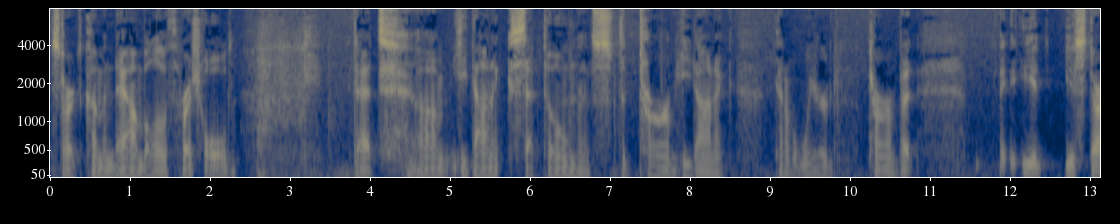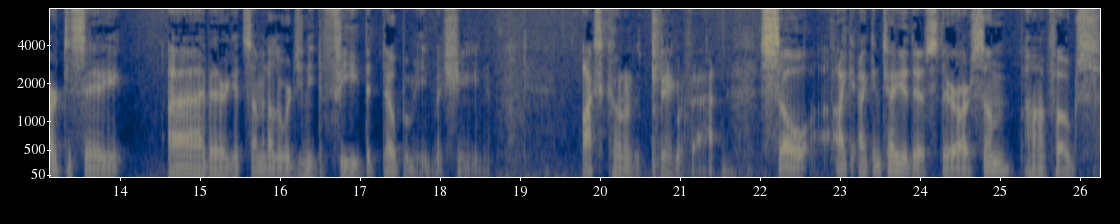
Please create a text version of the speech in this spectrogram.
starts coming down below threshold, that um, hedonic tone—that's the term, hedonic, kind of a weird term, but you, you start to say, I better get some. In other words, you need to feed the dopamine machine. Oxycodone is big with that. So I, I can tell you this there are some uh, folks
